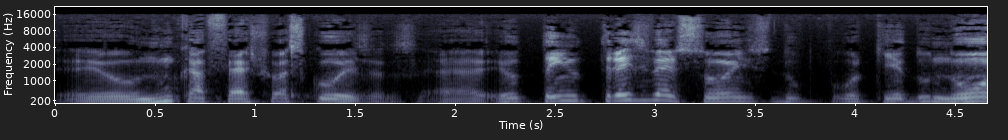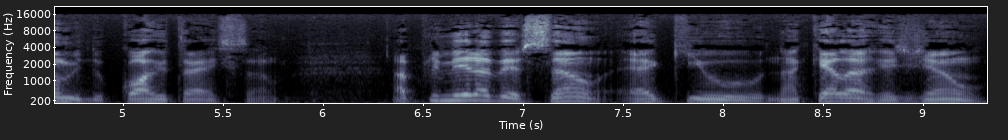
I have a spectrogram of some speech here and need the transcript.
eu nunca fecho as coisas. É, Eu tenho três versões do porquê do nome do Córrego Traição. A primeira versão é que o, naquela região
